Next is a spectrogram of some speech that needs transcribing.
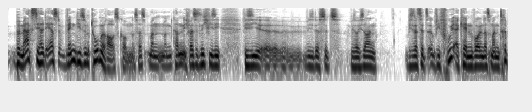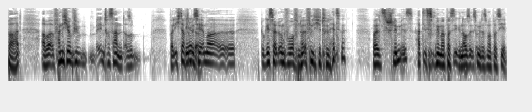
bemerkst sie halt erst, wenn die Symptome rauskommen. Das heißt, man, man kann, ich weiß jetzt nicht, wie sie, wie sie, äh, wie sie das jetzt, wie soll ich sagen, wie sie das jetzt irgendwie früh erkennen wollen, dass man einen Tripper hat. Aber fand ich irgendwie interessant. Also weil ich dachte Bin bisher immer, äh, du gehst halt irgendwo auf eine öffentliche Toilette, weil es schlimm ist. Hat es mir mal passiert, genauso ist mir das mal passiert.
